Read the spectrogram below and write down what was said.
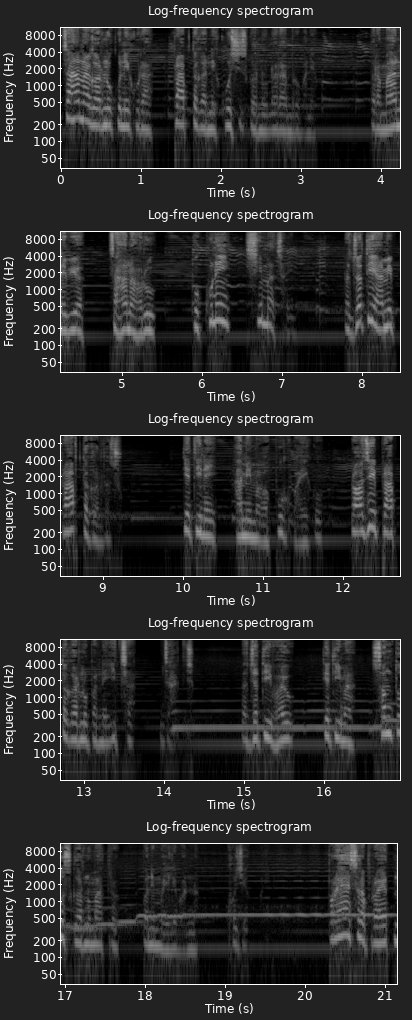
चाहना गर्नु कुनै कुरा प्राप्त गर्ने कोसिस गर्नु नराम्रो भनेको तर मानवीय चाहनाहरूको कुनै सीमा छैन। र जति हामी प्राप्त गर्दछौँ त्यति नै हामीमा अपुग भएको र अझै प्राप्त गर्नुपर्ने इच्छा जाग्छ। र जति भयो त्यतिमा सन्तोष गर्नु मात्र पनि मैले भन्न खोजेको प्रयास र प्रयत्न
